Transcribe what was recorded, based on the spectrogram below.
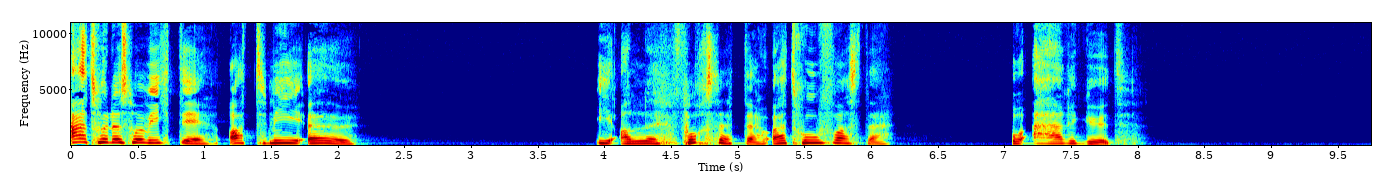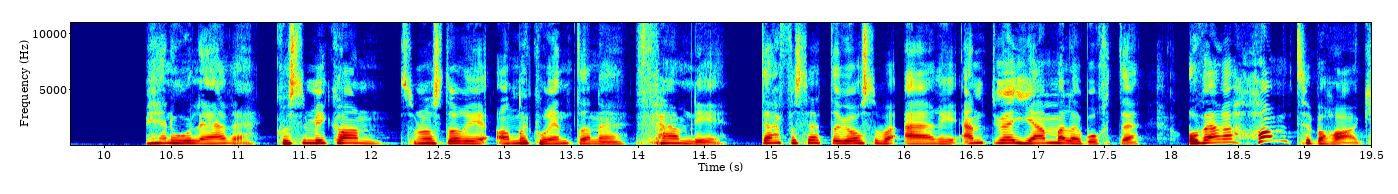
Jeg tror det er så viktig at vi òg i alle fortsette og er trofaste og ære Gud. Vi har noe å lære. Hvordan vi kan, som det står i 2. Korinterne 5,9 Derfor setter vi også vår ære i, enten vi er hjemme eller borte, å være ham til behag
